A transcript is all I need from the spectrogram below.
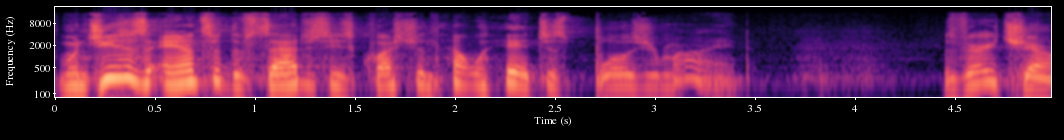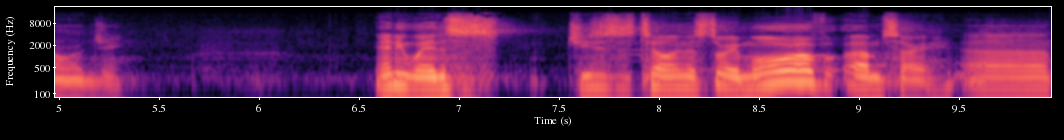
When Jesus answered the Sadducees' question that way, it just blows your mind. It was very challenging. Anyway, this is Jesus is telling the story. More, I'm sorry. Uh,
